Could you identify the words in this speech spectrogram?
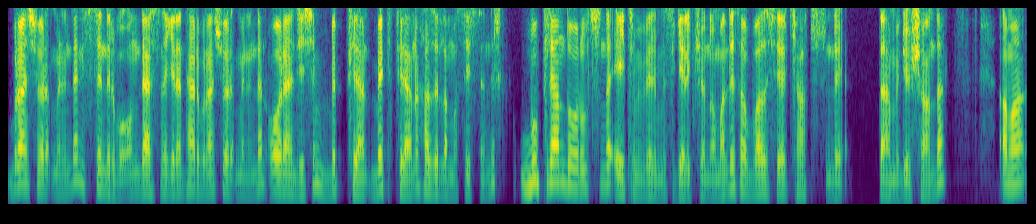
branş öğretmeninden istenir bu. Onun dersine giren her branş öğretmeninden öğrenci için BEP, plan, BEP planı hazırlanması istenir. Bu plan doğrultusunda eğitimin verilmesi gerekiyor normalde. Tabii bazı şeyler kağıt üstünde devam ediyor şu anda. Ama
